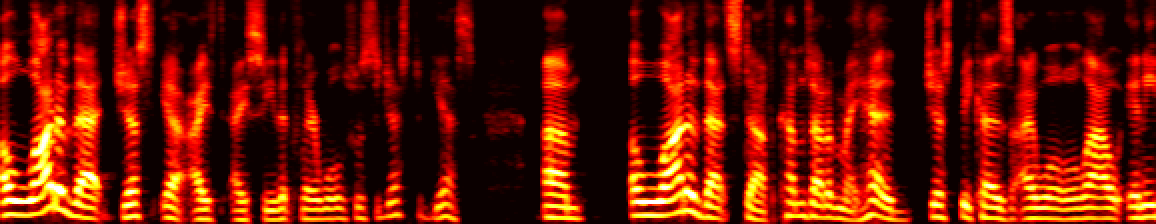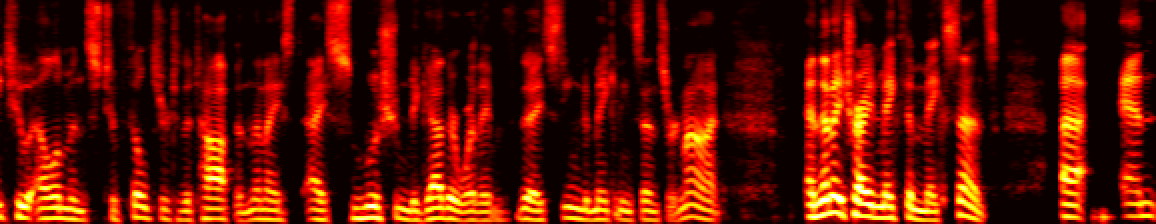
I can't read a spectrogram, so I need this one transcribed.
a lot of that just yeah, I I see that flare wolves was suggested. Yes. Um, a lot of that stuff comes out of my head just because I will allow any two elements to filter to the top and then I, I smoosh them together where they, they seem to make any sense or not. And then I try and make them make sense. Uh, and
